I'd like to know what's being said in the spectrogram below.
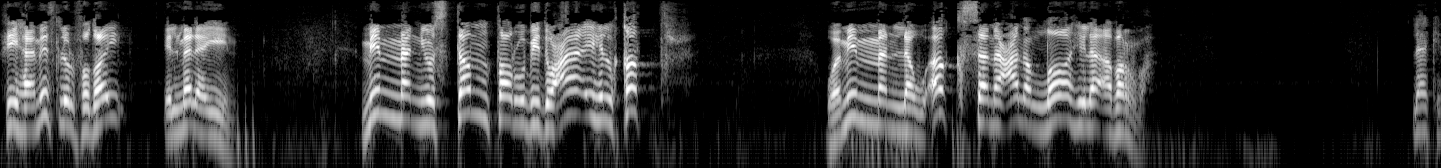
فيها مثل الفضيل الملايين. ممن يستمطر بدعائه القطر. وممن لو أقسم على الله لأبره. لكن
